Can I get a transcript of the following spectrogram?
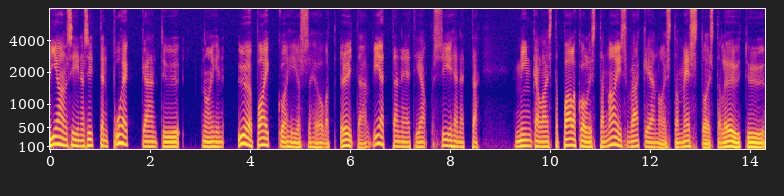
pian siinä sitten puhe kääntyy noihin yöpaikkoihin, jossa he ovat öitään viettäneet ja siihen, että minkälaista palkollista naisväkeä noista mestoista löytyy.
